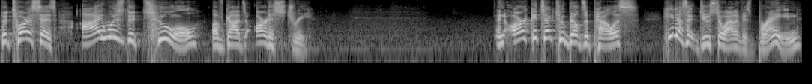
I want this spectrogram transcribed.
The Torah says, I was the tool of God's artistry. An architect who builds a palace, he doesn't do so out of his brain.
